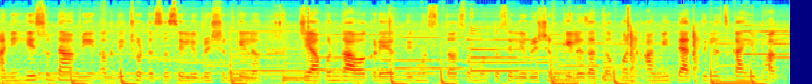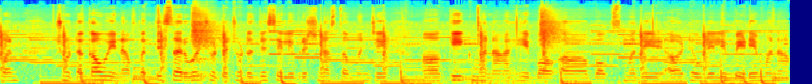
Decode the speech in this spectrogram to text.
आणि हे सुद्धा आम्ही अगदी छोटंसं सेलिब्रेशन केलं. जे आपण गावाकडे अगदी मस्त असं मोठं सेलिब्रेशन केलं जातं पण आम्ही त्यातीलच काही भाग पण छोटं का होईना पण ते सर्व छोटं छोटं जे सेलिब्रेशन असतं म्हणजे केक म्हणा हे बॉ बॉक्समध्ये ठेवलेले पेढे म्हणा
